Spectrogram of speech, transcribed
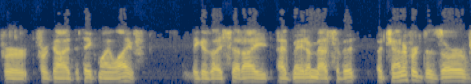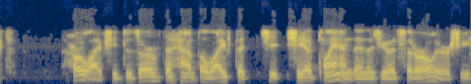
for for God to take my life because I said I had made a mess of it, but Jennifer deserved her life. She deserved to have the life that she, she had planned. And as you had said earlier, she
